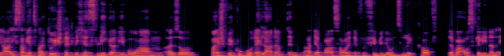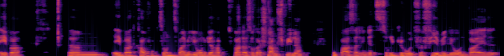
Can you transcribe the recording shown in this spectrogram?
ja, ich sage jetzt mal durchschnittliches Liganiveau haben. Also Beispiel Cucurella, ne? den hat ja Barca heute für 4 Millionen zurückgekauft. Der war ausgeliehen an Eber. Ähm, Eber hat Kaufoption 2 Millionen gehabt, war da sogar Stammspieler. Und Barca hat ihn jetzt zurückgeholt für 4 Millionen, weil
